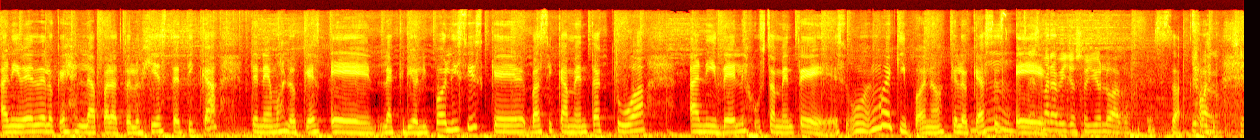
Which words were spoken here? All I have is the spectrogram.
a nivel de lo que es la aparatología estética. Tenemos lo que es eh, la criolipólisis, que básicamente actúa a nivel justamente, es un, un equipo, ¿no? Que lo que hace es... Mm, eh, es maravilloso, yo lo hago. Exacto. Yo Bueno, hago, sí.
